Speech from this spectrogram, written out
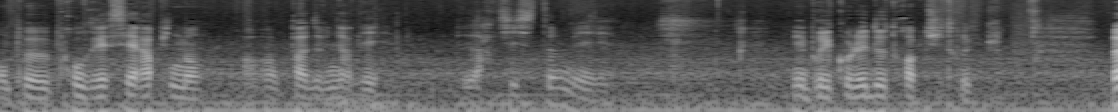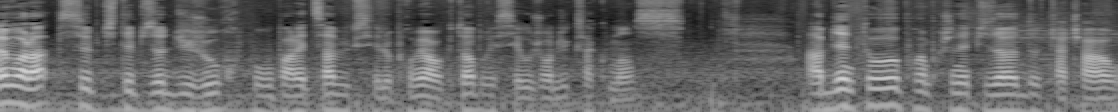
on peut progresser rapidement. pas devenir des, artistes, mais, mais bricoler deux, trois petits trucs. Ben voilà, c'est le petit épisode du jour pour vous parler de ça, vu que c'est le 1er octobre et c'est aujourd'hui que ça commence. A bientôt pour un prochain épisode. Ciao ciao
